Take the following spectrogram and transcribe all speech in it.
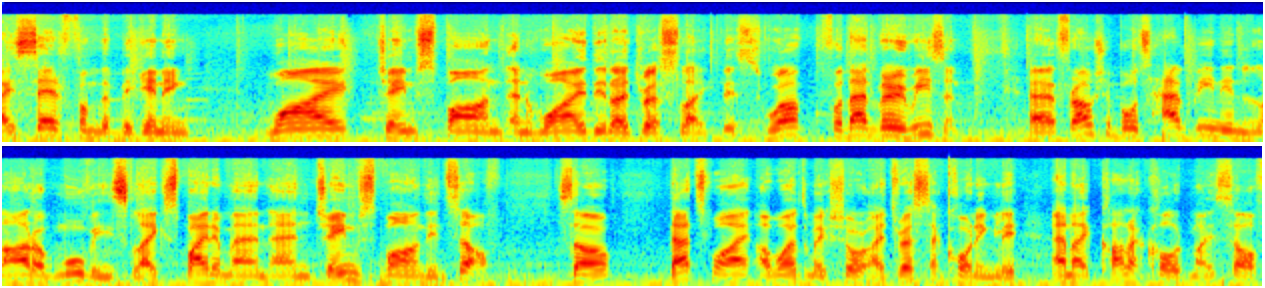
I said from the beginning, why James Bond and why did I dress like this? Well, for that very reason. Uh, Frauscher boats have been in a lot of movies like Spider-Man and James Bond himself. So that's why I wanted to make sure I dress accordingly and I color code myself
